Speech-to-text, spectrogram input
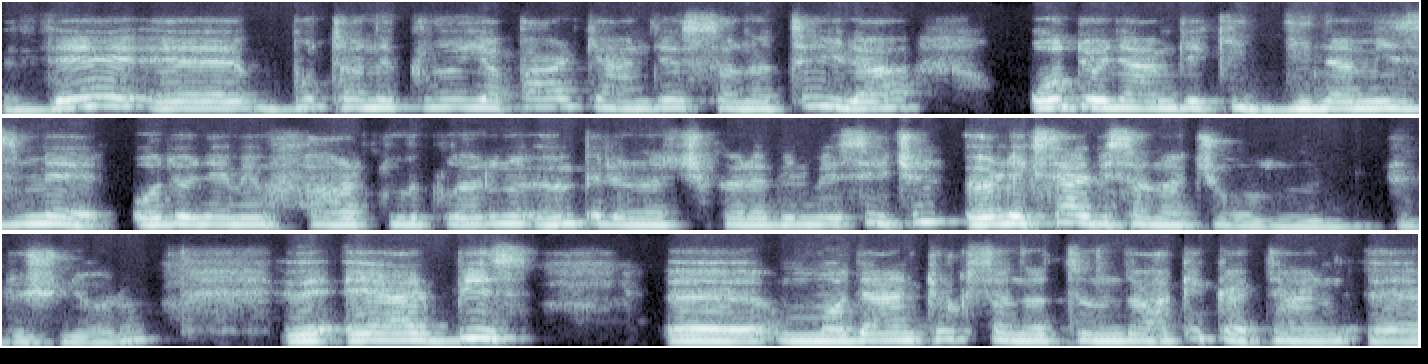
ve e, bu tanıklığı yaparken de sanatıyla o dönemdeki dinamizmi, o dönemin farklılıklarını ön plana çıkarabilmesi için örneksel bir sanatçı olduğunu düşünüyorum. Ve eğer biz e, modern Türk sanatında hakikaten e,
